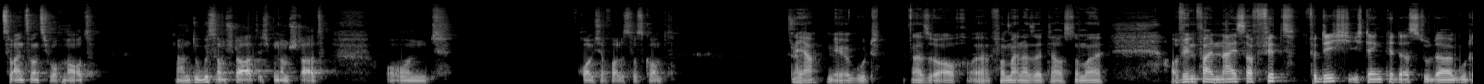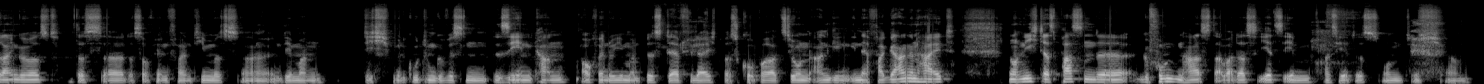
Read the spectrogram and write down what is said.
22 Wochen out. Ähm, du bist am Start, ich bin am Start und freue mich auf alles, was kommt. Ja, mega gut. Also auch äh, von meiner Seite aus nochmal auf jeden Fall ein nicer Fit für dich. Ich denke, dass du da gut reingehörst, dass äh, das auf jeden Fall ein Team ist, äh, in dem man dich mit gutem Gewissen sehen kann, auch wenn du jemand bist, der vielleicht, was Kooperationen anging, in der Vergangenheit noch nicht das Passende gefunden hast, aber das jetzt eben passiert ist und ich. Ähm,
